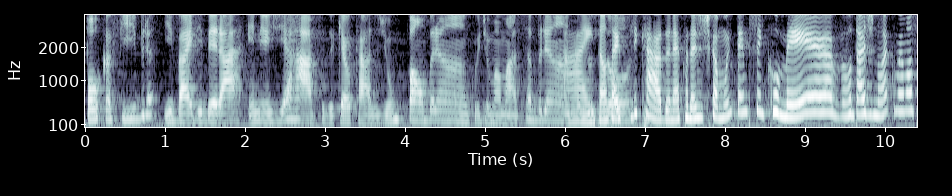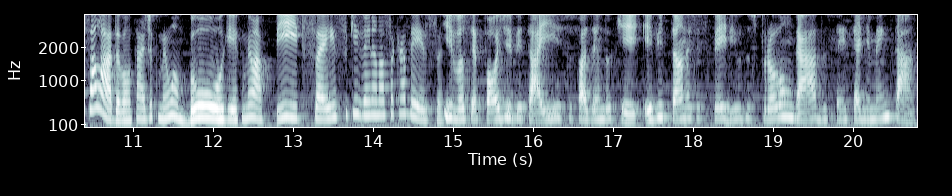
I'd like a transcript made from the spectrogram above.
pouca fibra e vai liberar energia rápido, que é o caso de um pão branco, de uma massa branca. Ah, então doces. tá explicado, né? Quando a gente fica muito tempo sem comer, a vontade não é comer uma salada, a vontade é comer um hambúrguer, comer uma pizza, é isso que vem na nossa cabeça. E você pode evitar isso fazendo o quê? Evitando esses períodos prolongados sem se alimentar.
